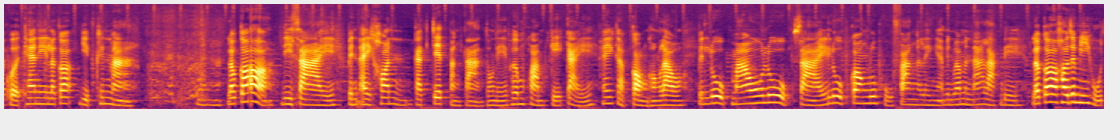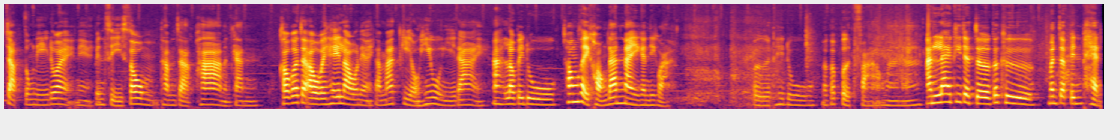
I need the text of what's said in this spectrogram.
จะเปิดแค่นี้แล้วก็หยิบขึ้นมา นะคะแล้วก็ดีไซน์เป็นไอคอนกัจเจตต่างๆ ตรงนี้เพิ่มความเก๋ไก๋ให้กับกล่องของเรา เป็นรูปเมาส์รูปสาย รูปกล้องรูปหูฟังอะไรเงี้ยเป็นว่ามันน่ารักดี แล้วก็เขาจะมีหูจับตรงนี้ด้วยเนี่ยเป็นสีส้มทำจากผ้าเหมือนกันเขาก็จะเอาไว้ให้เราเนี่ยสามารถเกี่ยวหิ้วอย่างนี้ได้อะเราไปดูช่องใส่ของด้านในกันดีกว่า เปิดให้ดูแล้วก็เปิดฝาออกมานะ อันแรกที่จะเจอก็คือ มันจะเป็นแผ่น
